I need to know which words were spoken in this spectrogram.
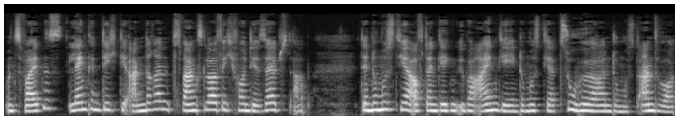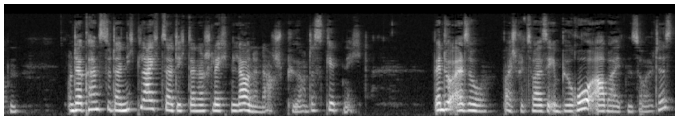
Und zweitens lenken dich die anderen zwangsläufig von dir selbst ab. Denn du musst ja auf dein Gegenüber eingehen, du musst ja zuhören, du musst antworten. Und da kannst du dann nicht gleichzeitig deiner schlechten Laune nachspüren. Das geht nicht. Wenn du also beispielsweise im Büro arbeiten solltest,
